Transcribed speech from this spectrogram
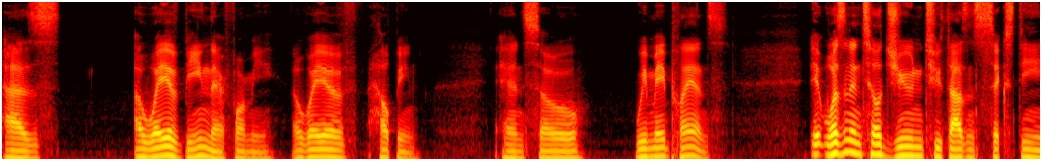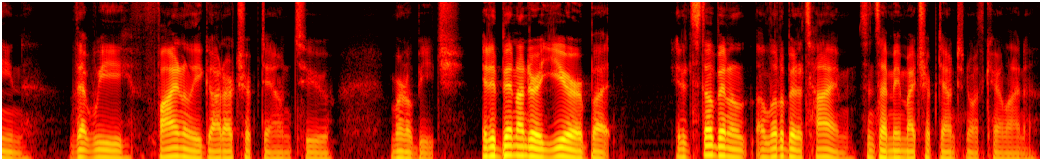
as a way of being there for me, a way of helping. And so we made plans. It wasn't until June 2016 that we finally got our trip down to Myrtle Beach. It had been under a year, but it had still been a, a, little bit of time since I made my trip down to North Carolina.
